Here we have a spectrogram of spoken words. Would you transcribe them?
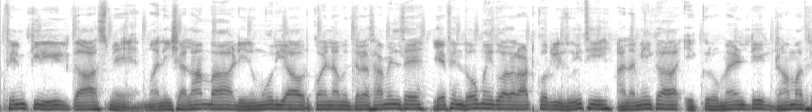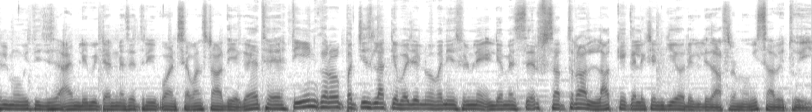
फ़िल्म की लीड कास्ट में मनीषा लांबा, डीनू मोरिया और कोयना मित्रा शामिल थे। यह फ़िल्म 2 मई 2008 को रिलीज़ हुई थी। अनामिका एक रोमांटिक ड्रामा थ्रिल मूवी थी जिसे आई 10 में से 3.7 स्टार दिए गए थे। तीन करोड़ पच्चीस लाख के बजट में बनी इस फ़िल्म ने इंडिया में सिर्फ़ सत्रह लाख के कलेक्शन की और एक डिजास्टर मूवी साबित हुई।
